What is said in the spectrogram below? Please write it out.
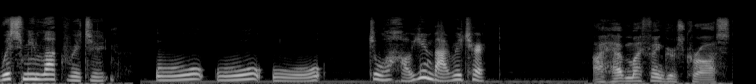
Wish me luck, Richard. 五五五，祝我好运吧，Richard。I have my fingers crossed.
